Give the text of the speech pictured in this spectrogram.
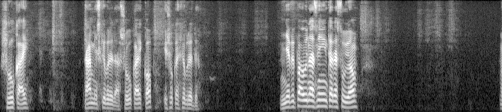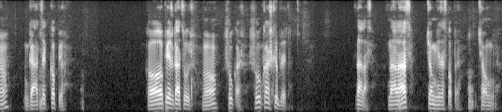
szukaj. Tam jest hybryda. Szukaj, kop i szukaj hybrydy. Nie wypały nas nie interesują. No, Gacek kopie. Kopiesz, Gacuś. No, szukasz, szukasz hybryd. Znalazł, znalazł. Ciągnie za stopę. Ciągnie.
